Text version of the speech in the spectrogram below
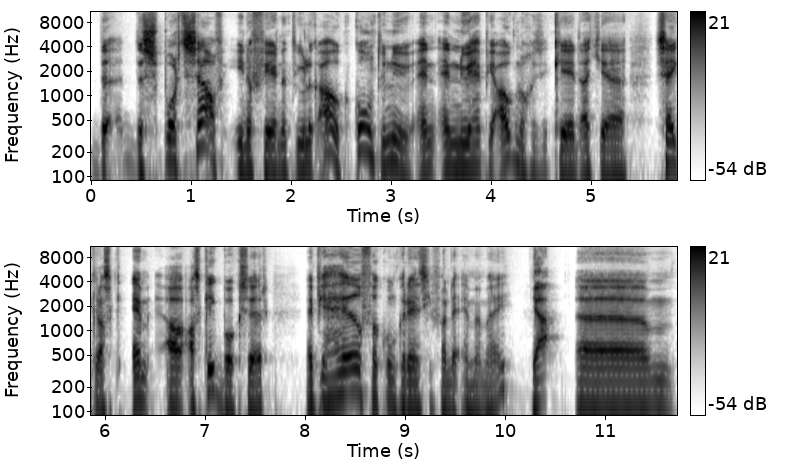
de, de sport zelf innoveert natuurlijk ook, continu. En, en nu heb je ook nog eens een keer dat je, zeker als, als kickboxer, heb je heel veel concurrentie van de MMA. Ja. Um,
